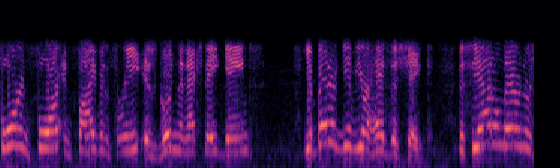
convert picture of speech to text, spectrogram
four and four and five and three is good in the next eight games? You better give your heads a shake. The Seattle Mariners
